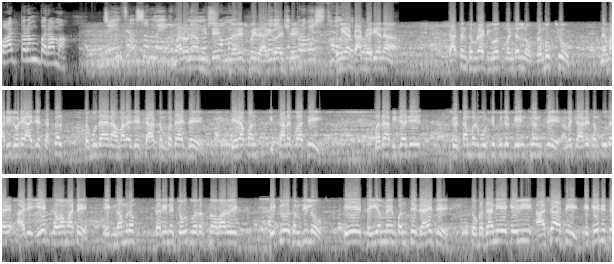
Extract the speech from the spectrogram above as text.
પાઠ પરંપરામાં જૈન શાસનમાં એક મારું નામ નિતેશ નરેશભાઈ ધારીવાલ છે. પ્રવેશ હું થયો કાંકરિયાના શાસન સમ્રાટ યુવક મંડળનો પ્રમુખ છું ને મારી જોડે આજે સકલ સમુદાયના અમારા જે ચાર સંપ્રદાય છે, તેના પણ સ્થાનકવાસી, બધા બીજા જે શ્વેતાંબર મૂર્તિ પૂજક જૈન સંઘ છે, અમે ચારે સંપ્રદાય આજે એક થવા માટે એક નમ્ર કરીને ચૌદ વર્ષનો અમારો એક દીકરો સમજી લો, એ સંયમને પંથે જાય છે, તો બધાની એક એવી આશા હતી કે કઈ રીતે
